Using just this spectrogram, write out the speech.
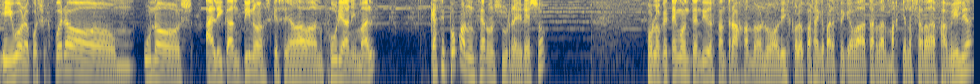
Y bueno, pues fueron unos alicantinos que se llamaban Furia Animal, que hace poco anunciaron su regreso. Por lo que tengo entendido, están trabajando en el nuevo disco. Lo que pasa es que parece que va a tardar más que la Sagrada Familia.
